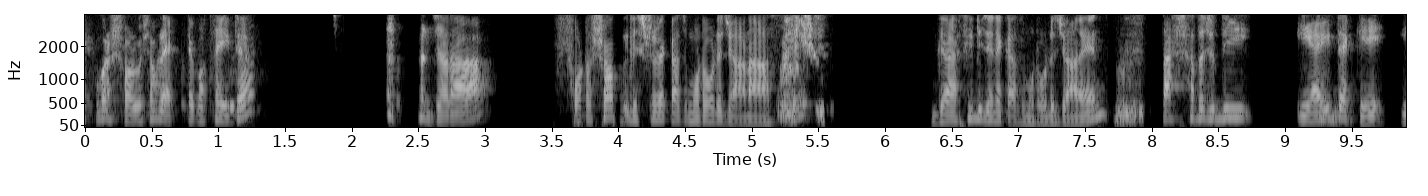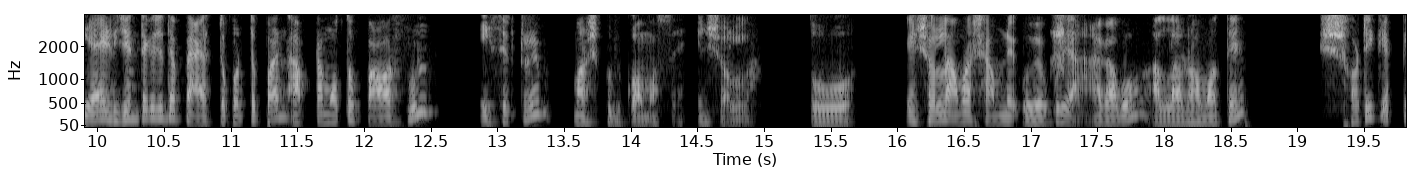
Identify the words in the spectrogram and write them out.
একবার সর্বসামনে একটা কথা এটা যারা ফটোশপ ইলিস্ট্রেটের কাজ মোটামুটি জানা আছে গ্রাফিক ডিজাইনের কাজ মোটামুটি জানেন, তার সাথে যদি এআইটাকে এআই ডিজাইনটাকে যদি আপনি আয়ত্ত করতে পারেন, আপনার মতো পাওয়ারফুল এই সেক্টরে মানুষ খুবই কম আছে ইনশাল্লাহ তো ইনশাল্লাহ আমরা সামনে ওইভাবে করে আগাবো। আল্লাহর রহমতে সঠিক একটা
